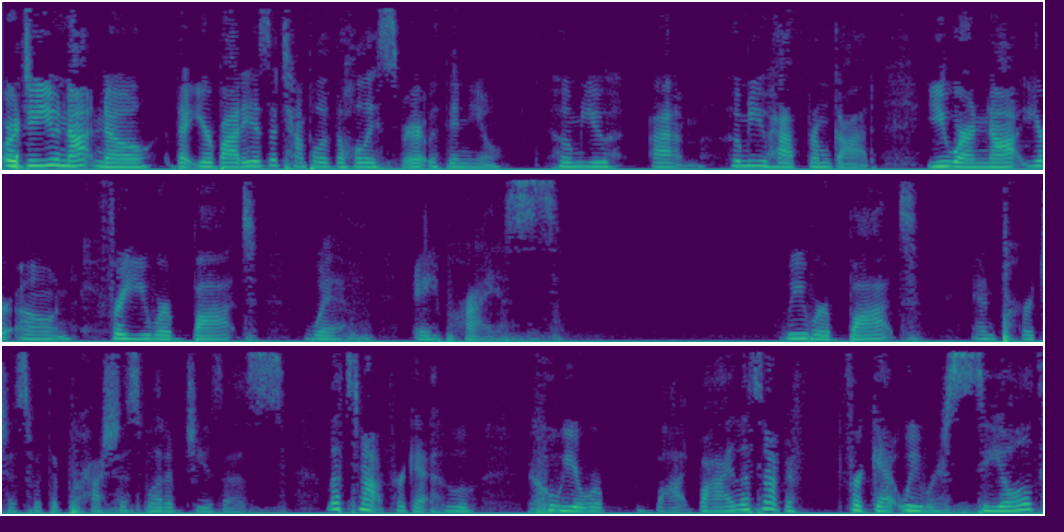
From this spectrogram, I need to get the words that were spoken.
Or do you not know that your body is a temple of the Holy Spirit within you, whom you um, whom you have from God? You are not your own, for you were bought with a price. We were bought and purchased with the precious blood of Jesus. Let's not forget who, who we were bought by. Let's not forget we were sealed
